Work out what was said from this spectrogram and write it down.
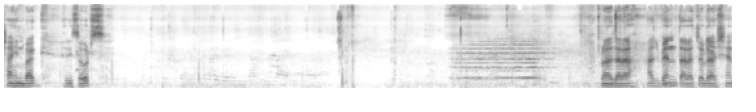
শাহিনবাগ রিসোর্টস আপনারা যারা আসবেন, তারা চলে আসেন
